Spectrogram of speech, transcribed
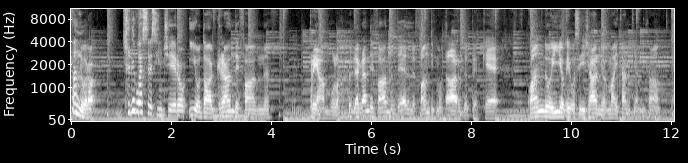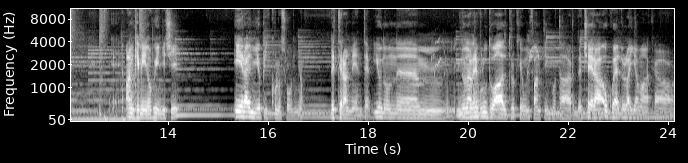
Allora, se devo essere sincero, io da grande fan, preambolo, da grande fan del Fantic Motard, perché quando io avevo 16 anni, ormai tanti anni fa, eh, anche meno 15, era il mio piccolo sogno letteralmente. Io non, ehm, non, avrei voluto altro che un Fantic Motard. C'era o quello, la Yamaha,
